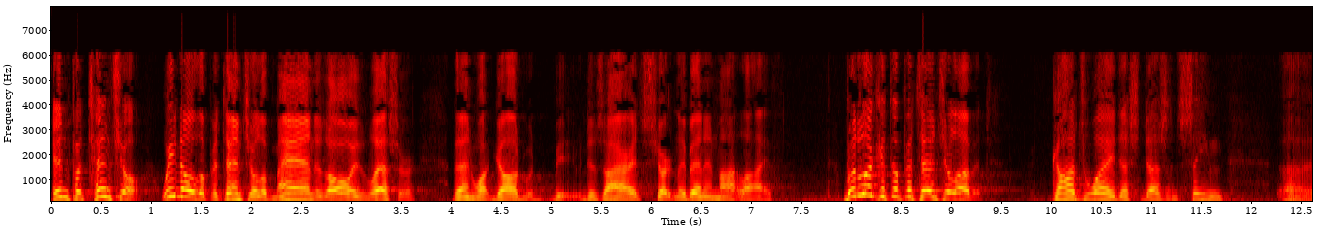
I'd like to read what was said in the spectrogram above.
in potential. We know the potential of man is always lesser than what God would be, desire. It's certainly been in my life. But look at the potential of it. God's way just doesn't seem... Uh,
